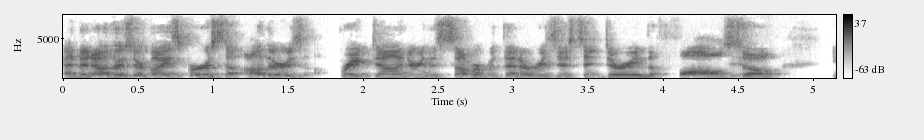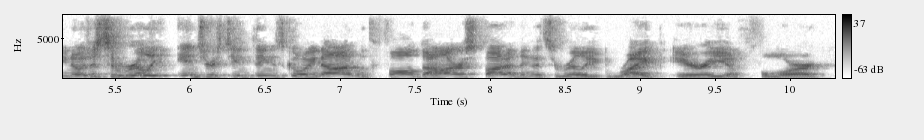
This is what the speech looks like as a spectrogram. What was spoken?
And then others are vice versa. Others break down during the summer, but then are resistant during the fall. Yeah. So, you know, just some really interesting things going on with fall dollar spot. I think it's a really ripe area for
